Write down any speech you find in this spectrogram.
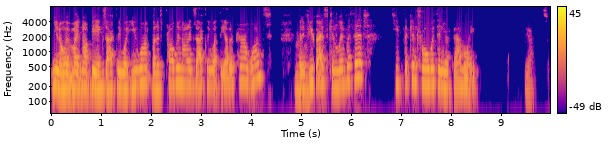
you know, it might not be exactly what you want, but it's probably not exactly what the other parent wants. Mm-hmm. And if mm-hmm. you guys can live with it, keep the control within your family. Yeah. So,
